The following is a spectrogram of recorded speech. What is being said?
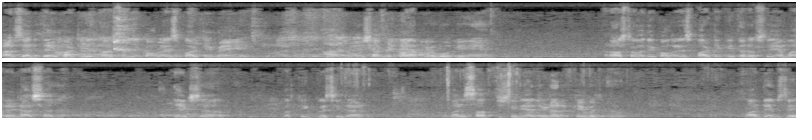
तरह पाटिल राष्ट्रवादी कांग्रेस पार्टी में आज वो शामिल यहाँ पे हो गए हैं। राष्ट्रवादी कांग्रेस पार्टी की तरफ़ से हमारे नेशनल अध्यक्ष, वर्किंग प्रेसिडेंट, हमारे सब सीनियर लीडर के माध्यम से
